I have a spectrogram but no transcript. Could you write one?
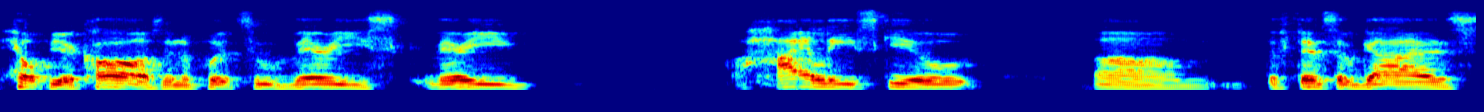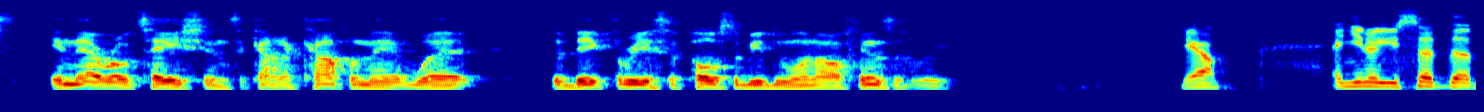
help your cause than to put two very very highly skilled um, defensive guys in that rotation to kind of complement what the big three is supposed to be doing offensively. Yeah. And you know, you said the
